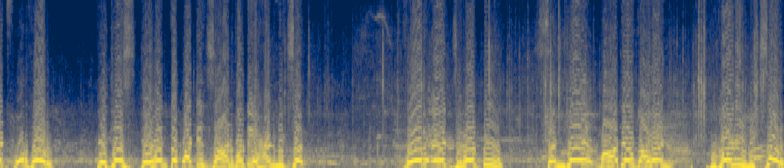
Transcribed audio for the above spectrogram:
eight four four Tejas Jaywant Patil Sahangoti hand mixer four eight zero two Sanjay Mahadev Gavan Digodi mixer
